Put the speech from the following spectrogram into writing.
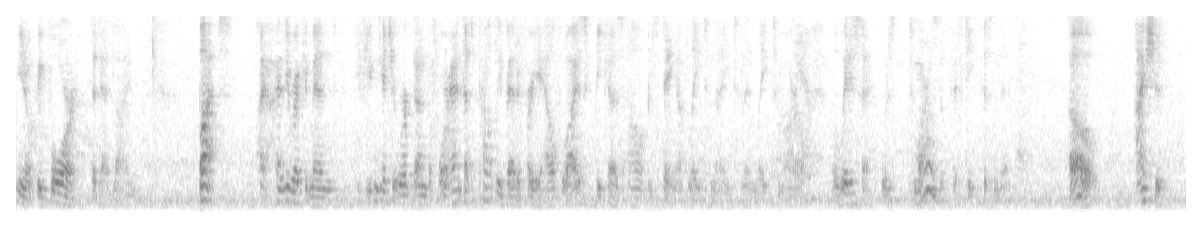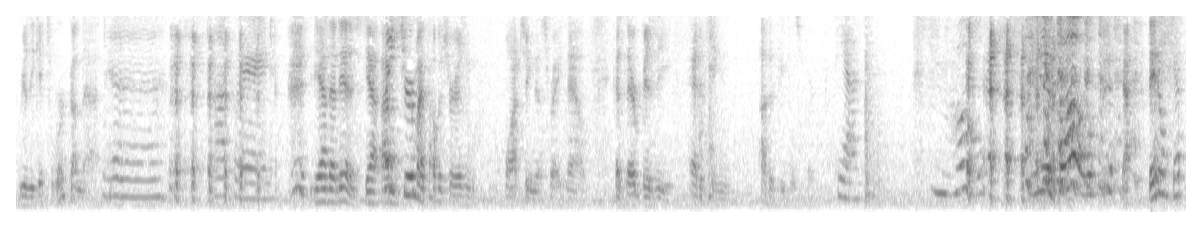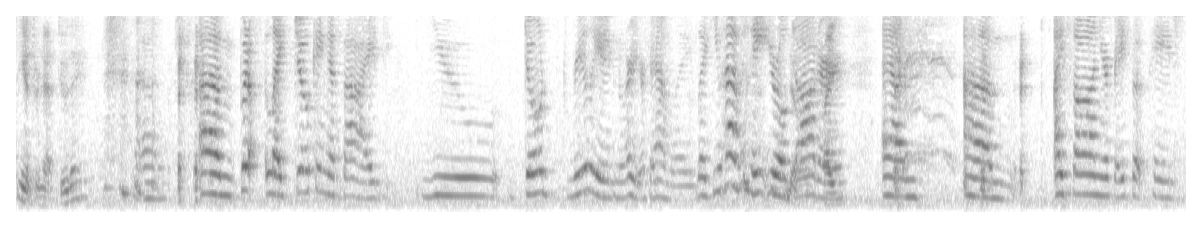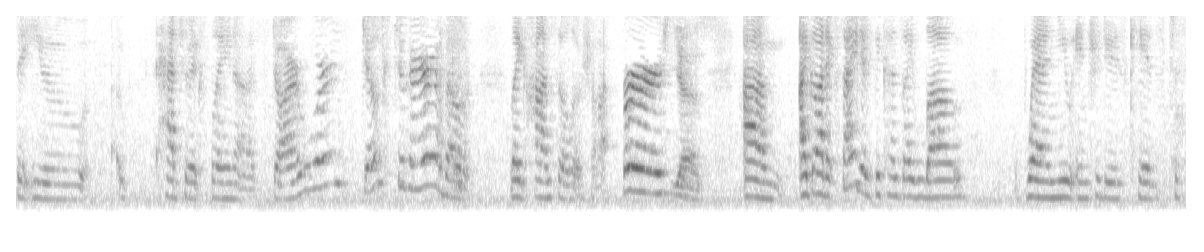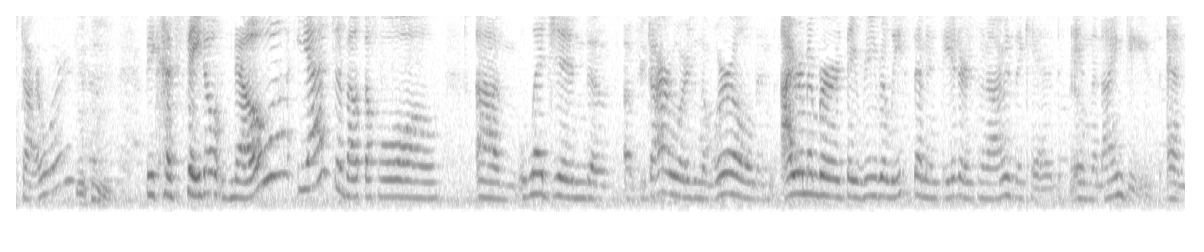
you know, before the deadline. But I highly recommend if if you can get your work done beforehand, that's probably better for you health wise because I'll be staying up late tonight and then late tomorrow. Yeah. Well, wait a sec. What is, tomorrow's the 15th, isn't it? Oh, I should really get to work on that. Uh, awkward. yeah, that is. Yeah, I'm But- sure my publisher isn't watching this right now because they're busy editing other people's work. Yeah. You hope. You hope. yeah, they don't get the internet, do they? No. Um, but like joking aside, you don't really ignore your family. Like you have an eight-year-old No, daughter, I- and um, I saw on your Facebook page that you uh, had to explain a Star Wars joke to her about like Han Solo shot first. and, yes. um, I got excited because I love when you introduce kids to Star Wars Mhm. because they don't know yet about the whole um, legend of, of Star Wars in the world. And I remember they re released them in theaters when I was a kid Yeah. in the 90s, and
